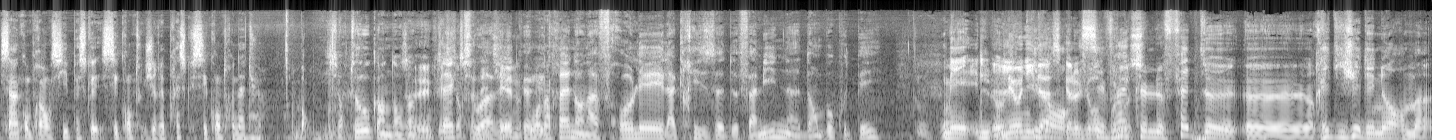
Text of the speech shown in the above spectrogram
c'est incompréhensible parce que c'est contre, j'irais presque, c'est contre nature. Bon. surtout quand dans un euh, contexte où avec l'Ukraine, on a frôlé la crise de famine dans beaucoup de pays. Mais Léonidas, c'est vrai que le fait de euh, rédiger des normes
